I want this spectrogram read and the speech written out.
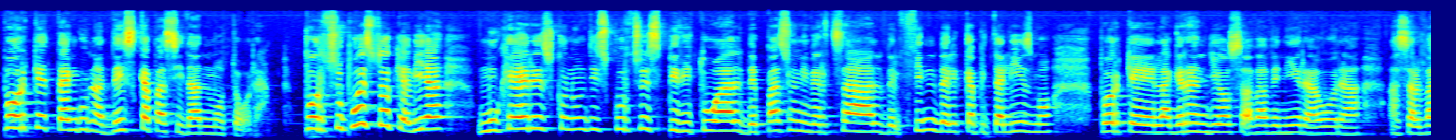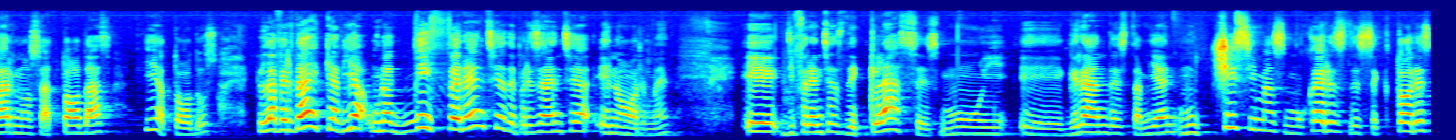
porque tengo una discapacidad motora. Por supuesto que había mujeres con un discurso espiritual de paz universal, del fin del capitalismo, porque la gran diosa va a venir ahora a salvarnos a todas y a todos. La verdad es que había una diferencia de presencia enorme eh, diferencias de clases muy eh, grandes también, muchísimas mujeres de sectores,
